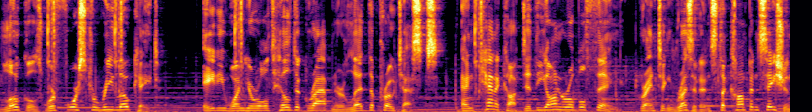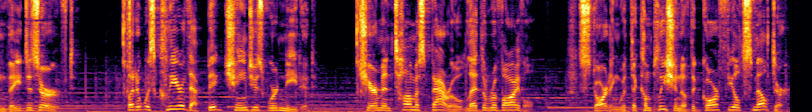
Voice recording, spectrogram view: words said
locals were forced to relocate 81 year old Hilda Grabner led the protests, and Kennecott did the honorable thing, granting residents the compensation they deserved. But it was clear that big changes were needed. Chairman Thomas Barrow led the revival, starting with the completion of the Garfield smelter.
